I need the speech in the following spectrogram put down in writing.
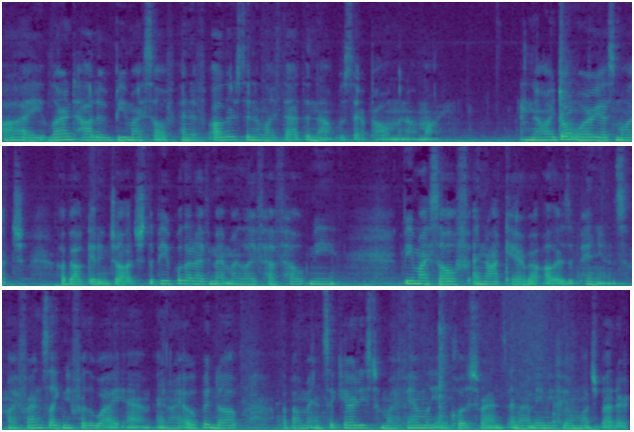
I learned how to be myself, and if others didn't like that, then that was their problem and not mine. Now, I don't worry as much about getting judged. The people that I've met in my life have helped me be myself and not care about others' opinions. My friends like me for the way I am, and I opened up about my insecurities to my family and close friends, and that made me feel much better.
